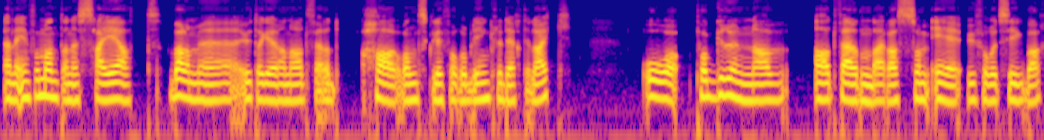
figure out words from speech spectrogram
eller informantene sier at barn med utagerende atferd har vanskelig for å bli inkludert i leik. Og på grunn av atferden deres som er uforutsigbar.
